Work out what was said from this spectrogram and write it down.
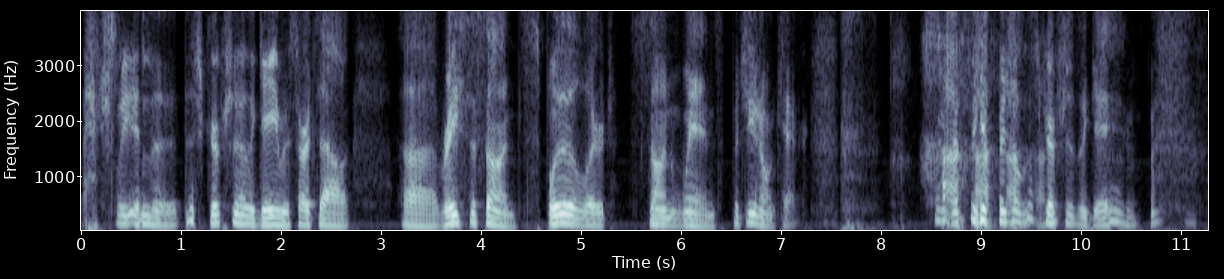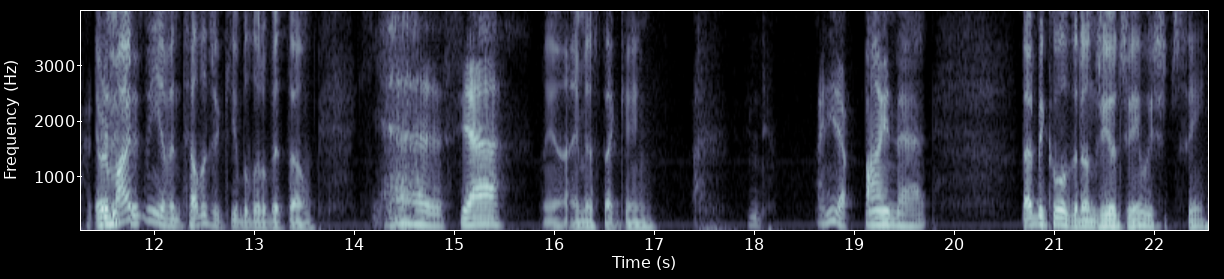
actually, in the description of the game, it starts out uh, "Race the Sun." Spoiler alert: Sun wins, but you don't care. That's the official description of the game. It reminds me of Intelligent Qube a little bit, though. Yes, yeah. Yeah, I missed that game. I need to find that. That'd be cool. Is it on GOG? We should see.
